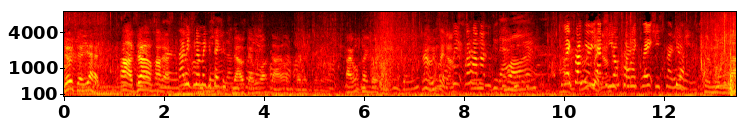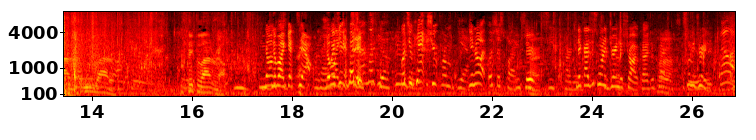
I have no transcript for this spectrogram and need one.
Joe said yes. Ah, Joe. Okay. That means no make a take it though. No, okay, we want. No, I don't have to make it take it. Alright, we'll play good. No, we can play dunk. Wait, what? How about do Come that. on. like from here? You have to jump from like right. She's part of Yeah. the game. Move the ladder. Move the ladder. Just take the ladder out. No, Nobody gets out. Okay. Nobody But gets you- in. But you can't shoot from. Yeah. You know what? Let's just play. Alright. She's part of Nick, I just want to drain the shot, okay? Uh, Just let me drain it. Bella.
